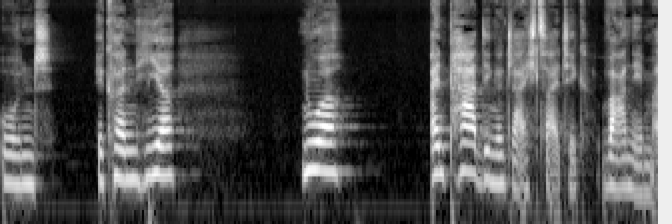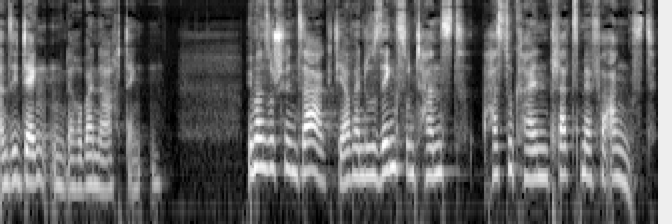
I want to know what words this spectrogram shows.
Und wir können hier nur ein paar Dinge gleichzeitig wahrnehmen, an sie denken, darüber nachdenken. Wie man so schön sagt, ja, wenn du singst und tanzt, hast du keinen Platz mehr für Angst.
